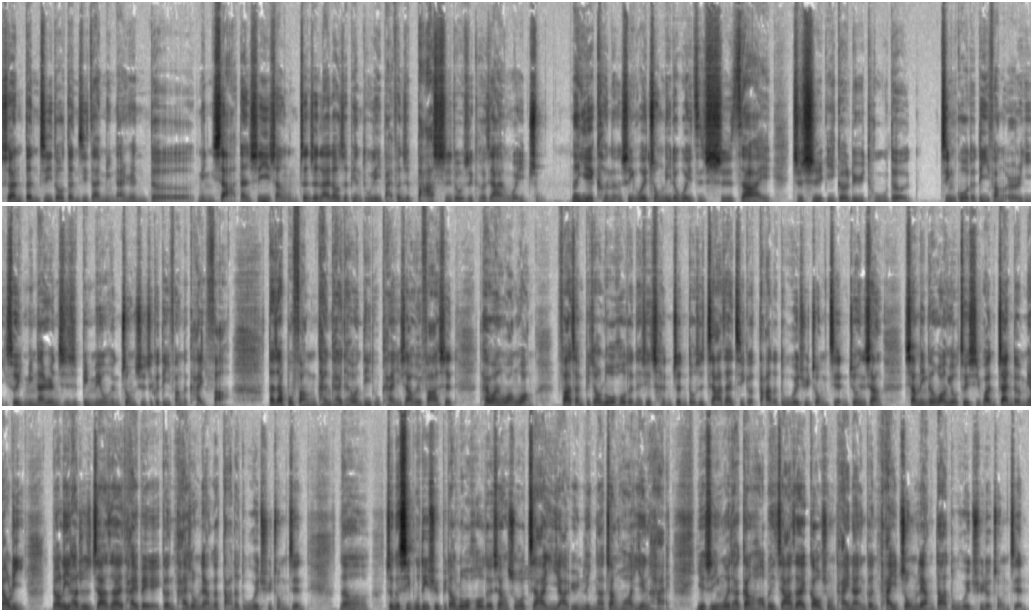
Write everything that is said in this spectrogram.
虽然登记都登记在闽南人的名下，但实际上真正来到这片土地，百分之八十都是客家人为主。那也可能是因为中立的位置实在只是一个旅途的经过的地方而已，所以闽南人其实并没有很重视这个地方的开发。大家不妨摊开台湾地图看一下，会发现台湾往往发展比较落后的那些城镇，都是夹在几个大的都会区中间，就很像乡民跟网友最喜欢站的苗栗。苗栗它就是夹在台北跟台中两个大的都会区中间。那整个西部地区比较落后的，像说嘉义啊、云林啊、彰化沿海，也是因为它刚好被夹在高雄、台南跟台中两大都会区的中间。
